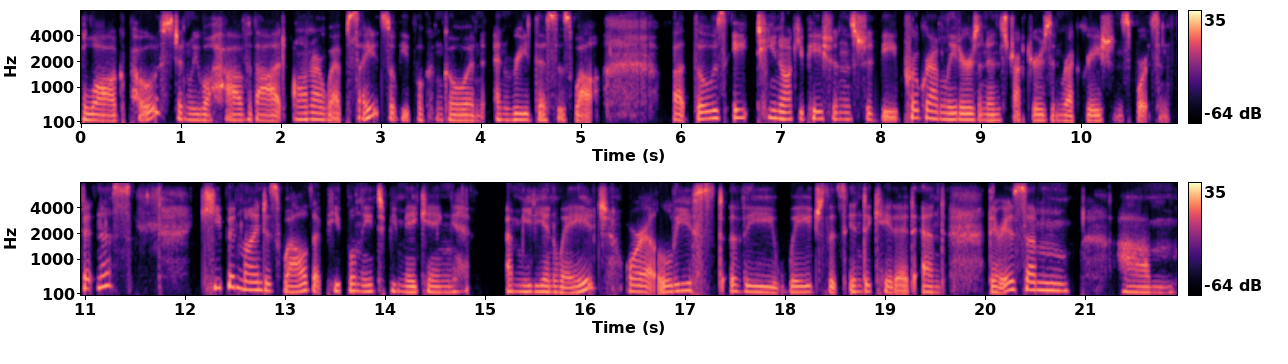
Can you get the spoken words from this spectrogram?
blog post and we will have that on our website so people can go and, and read this as well. But those 18 occupations should be program leaders and instructors in recreation, sports, and fitness. Keep in mind as well that people need to be making a median wage or at least the wage that's indicated. And there is some um,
